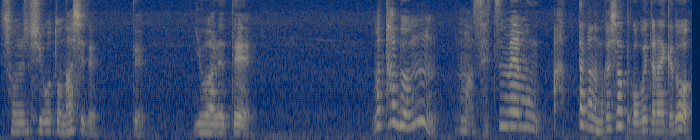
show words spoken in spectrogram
その仕事なしでって言われてまあ多分、まあ、説明もあったかな昔だったか覚えてないけど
